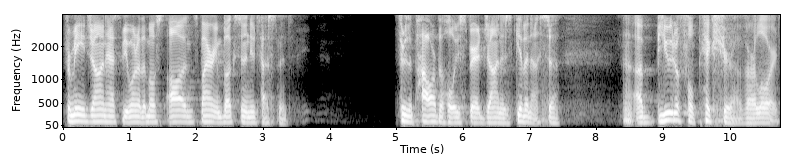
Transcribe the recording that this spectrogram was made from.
For me, John has to be one of the most awe inspiring books in the New Testament. Through the power of the Holy Spirit, John has given us a beautiful picture of our Lord.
